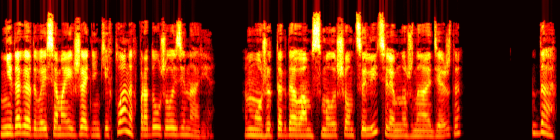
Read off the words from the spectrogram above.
Не догадываясь о моих жадненьких планах, продолжила Зинария. «Может, тогда вам с малышом-целителем нужна одежда?» «Да,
